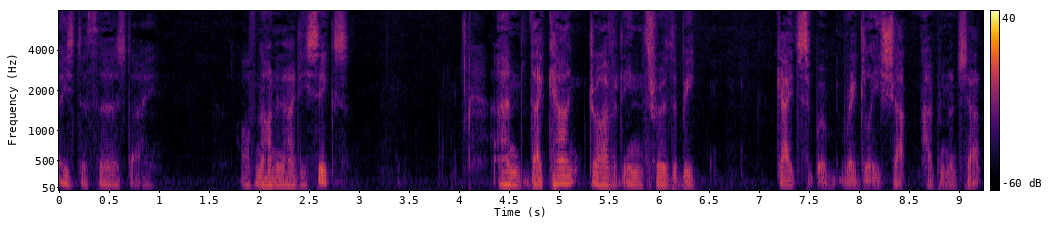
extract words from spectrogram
Easter Thursday of 1986. And they can't drive it in through the big gates that were regularly shut, open and shut.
